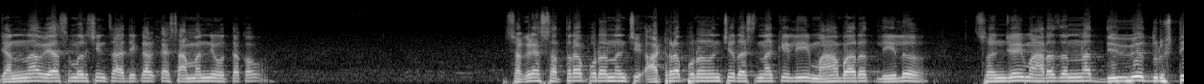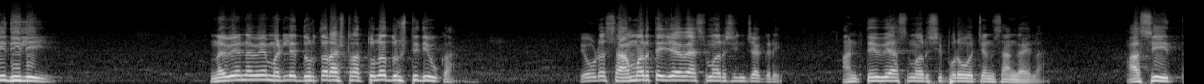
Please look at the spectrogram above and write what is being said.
ज्यांना व्यास महर्षींचा अधिकार काय सामान्य होता का हो? सगळ्या सतरा पुराणांची अठरा पुराणांची रचना केली महाभारत लिहिलं संजय महाराजांना दिव्य दृष्टी दिली. नवे नवे म्हटले धृतराष्ट्रात तुला दृष्टी देऊ का? एवढं सामर्थ्य ज्या व्यासमहर्षींच्याकडे आणि ते व्यासमहर्षी प्रवचन सांगायला. आसित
